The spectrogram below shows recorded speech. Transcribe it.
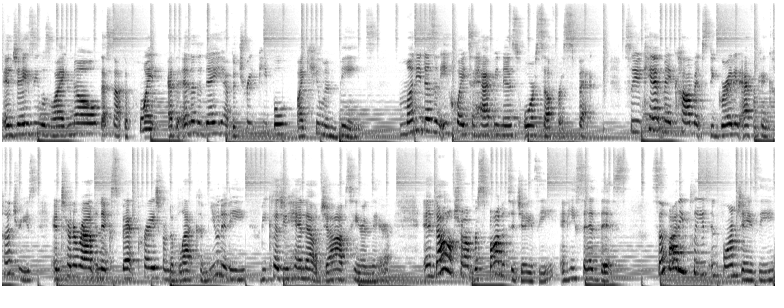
And Jay Z was like, no, that's not the point. At the end of the day, you have to treat people like human beings. Money doesn't equate to happiness or self respect. So you can't make comments degrading African countries and turn around and expect praise from the black community because you hand out jobs here and there. And Donald Trump responded to Jay Z and he said this Somebody please inform Jay-Z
